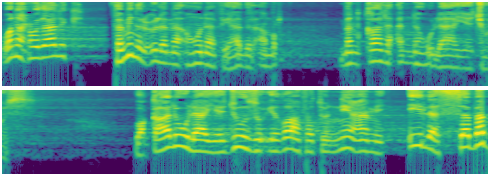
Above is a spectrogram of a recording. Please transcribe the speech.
ونحو ذلك؟ فمن العلماء هنا في هذا الأمر من قال أنه لا يجوز. وقالوا لا يجوز إضافة النعم إلى السبب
